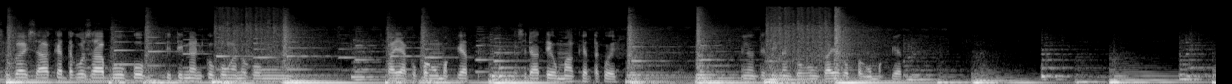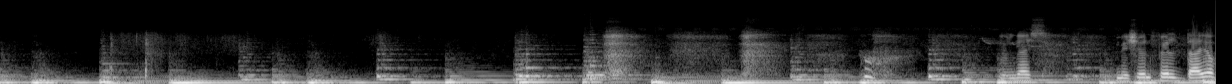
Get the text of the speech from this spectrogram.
So guys, aakyat ako sa buko. Titingnan ko kung ano kung kaya ko pang umakyat. Kasi dati umakyat ako eh. Ngayon titingnan ko kung kaya ko pang umakyat. Mission failed tayo.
